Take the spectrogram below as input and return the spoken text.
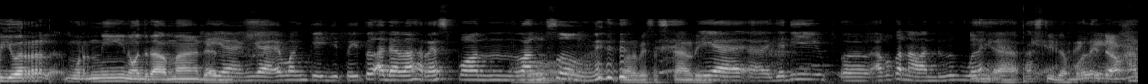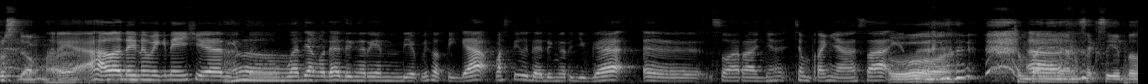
pure murni no drama dan iya enggak emang kayak gitu itu adalah respon oh, langsung luar biasa sekali iya uh, jadi uh, aku kenalan dulu boleh iya ya? pasti iya, dong boleh okay. dong harus dong Mara. Ya, halo Dynamic Nation halo. gitu buat yang udah dengerin di episode 3 pasti udah denger juga uh, suaranya cemprengnya Asa gitu. oh, gitu cemprengnya uh, yang seksi itu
